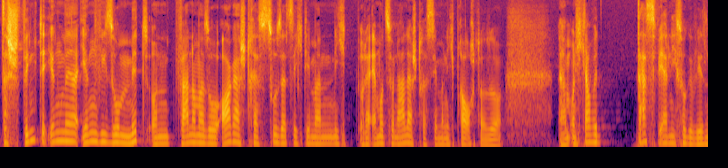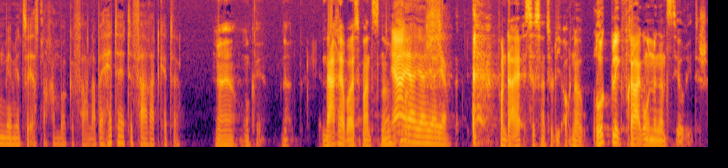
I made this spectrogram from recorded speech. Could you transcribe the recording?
das schwingte irgendwie, irgendwie so mit und war nochmal so Orgastress zusätzlich, den man nicht, oder emotionaler Stress, den man nicht braucht. Also. Ähm, und ich glaube, das wäre nicht so gewesen, wären wir zuerst nach Hamburg gefahren. Aber hätte, hätte Fahrradkette. Ja, ja, okay. Nachher weiß man es, ne? Ja, ja, ja, ja, ja. Von daher ist es natürlich auch eine Rückblickfrage und eine ganz theoretische.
